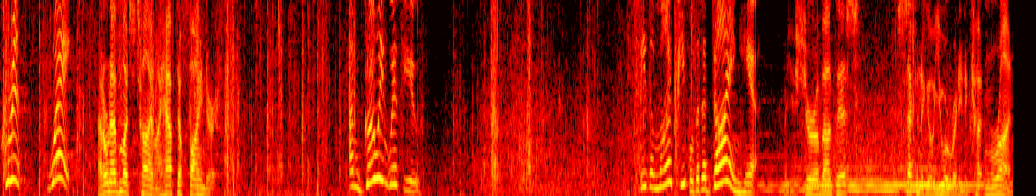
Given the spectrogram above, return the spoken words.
Chris, wait! I don't have much time. I have to find her. I'm going with you. These are my people that are dying here. Are you sure about this? A second ago, you were ready to cut and run.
